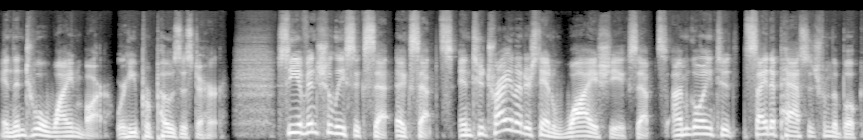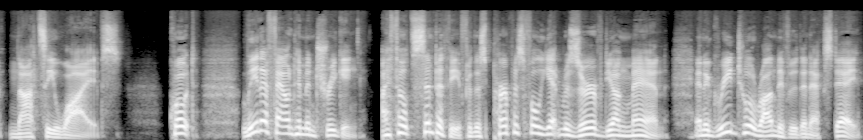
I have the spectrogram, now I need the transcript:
and then to a wine bar where he proposes to her. She eventually accepts, and to try and understand why she accepts, I'm going to cite a passage from the book Nazi Wives. Quote, Lina found him intriguing. I felt sympathy for this purposeful yet reserved young man and agreed to a rendezvous the next day.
